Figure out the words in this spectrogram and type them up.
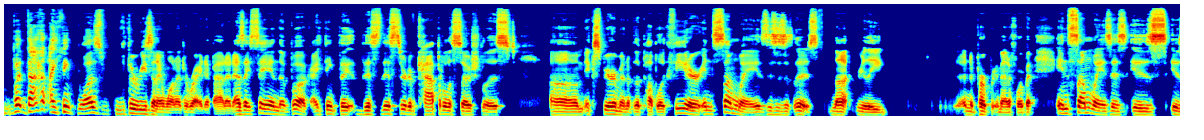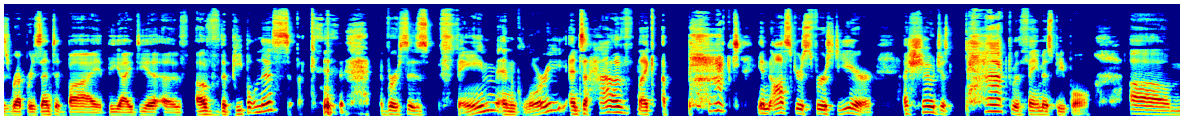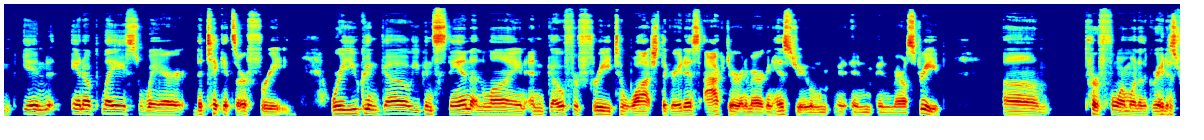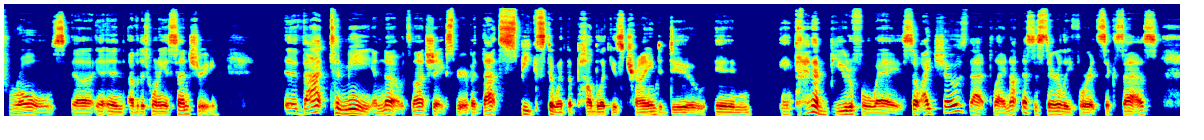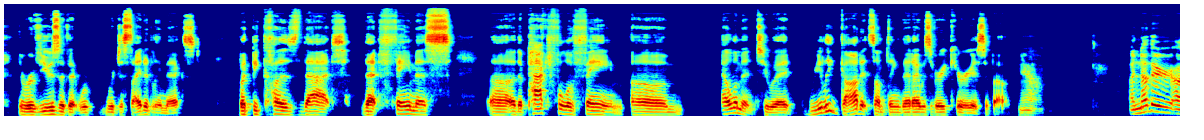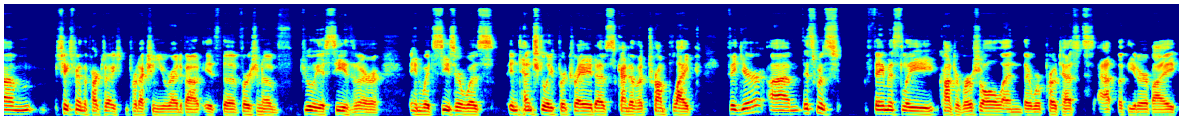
but that I think was the reason I wanted to write about it. As I say in the book, I think that this this sort of capitalist socialist um, experiment of the public theater, in some ways, this is, is not really an appropriate metaphor, but in some ways is is is represented by the idea of of the peopleness versus fame and glory, and to have like a packed in Oskar's first year, a show just packed with famous people um, in in a place where the tickets are free. where you can go, you can stand in line and go for free to watch the greatest actor in American history, in, in, in Meryl Streep, um, perform one of the greatest roles uh, in, of the 20th century. Uh, that to me, and no, it's not Shakespeare, but that speaks to what the public is trying to do in in kind of beautiful ways. So I chose that play not necessarily for its success. The reviews of it were, were decidedly mixed, but because that that famous, uh, the packed full of fame um, element to it really got at something that I was very curious about. Yeah. Another um, Shakespeare in the Park production you write about is the version of Julius Caesar in which Caesar was intentionally portrayed as kind of a Trump-like figure. Um, this was famously controversial, and there were protests at the theater by,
